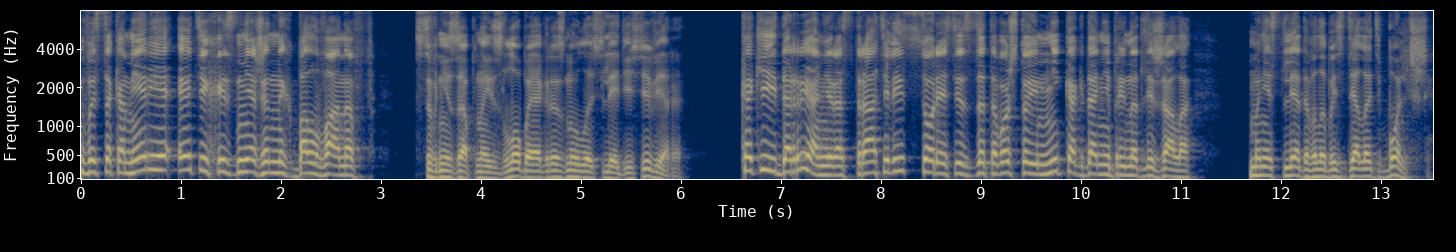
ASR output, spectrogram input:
«Высокомерие этих изнеженных болванов!» С внезапной злобой огрызнулась леди Севера. Какие дары они растратили, ссорясь из-за того, что им никогда не принадлежало. Мне следовало бы сделать больше».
